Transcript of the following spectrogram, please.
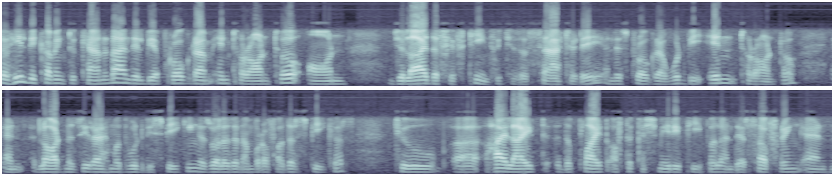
So he'll be coming to Canada, and there'll be a program in Toronto on July the 15th, which is a Saturday, and this program would be in Toronto, and Lord Nazir Ahmed would be speaking, as well as a number of other speakers, to uh, highlight the plight of the Kashmiri people and their suffering, and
